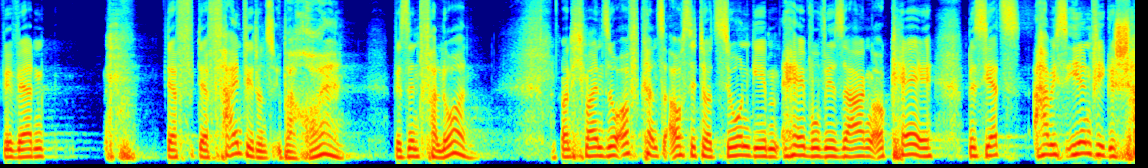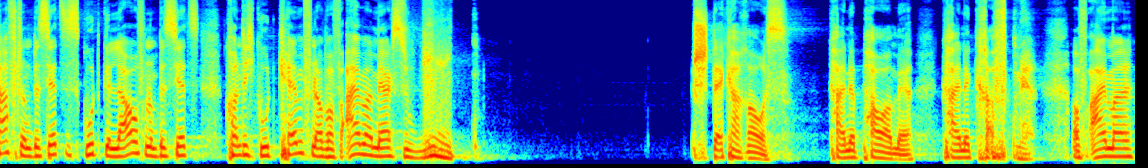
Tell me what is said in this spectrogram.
wir werden der, der Feind wird uns überrollen. Wir sind verloren. Und ich meine, so oft kann es auch Situationen geben, hey, wo wir sagen, okay, bis jetzt habe ich es irgendwie geschafft und bis jetzt ist gut gelaufen und bis jetzt konnte ich gut kämpfen, aber auf einmal merkst du, wuh, Stecker raus, keine Power mehr, keine Kraft mehr. Auf einmal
